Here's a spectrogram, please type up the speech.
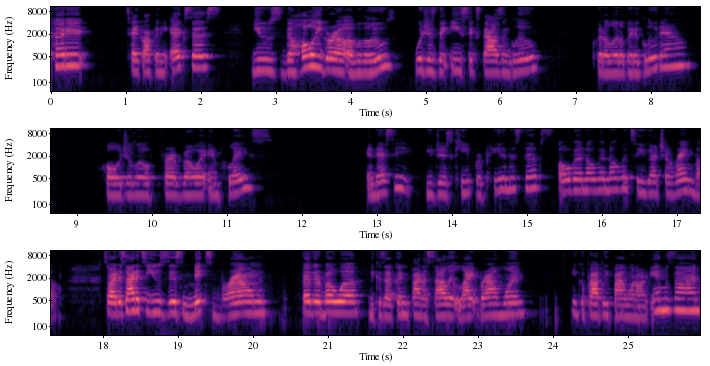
cut it, take off any excess, use the holy grail of glues, which is the E6000 glue. Put a little bit of glue down, hold your little fur boa in place, and that's it. You just keep repeating the steps over and over and over till you got your rainbow. So I decided to use this mixed brown feather boa because I couldn't find a solid light brown one. You could probably find one on Amazon.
